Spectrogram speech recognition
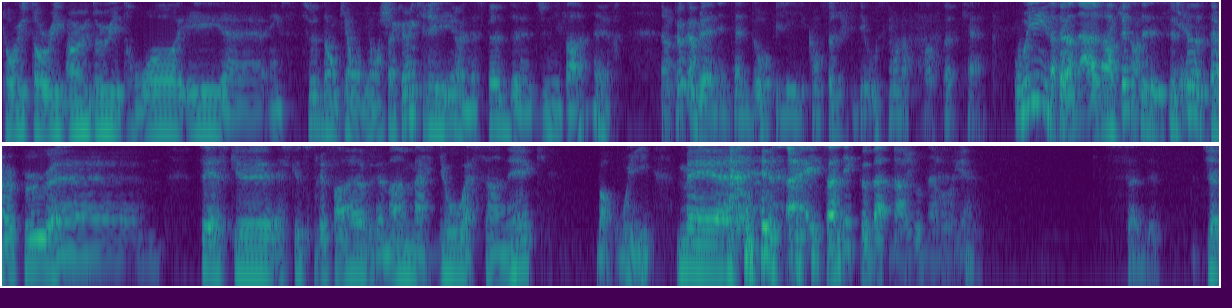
Toy Story 1, 2 et 3, et ainsi de suite. Donc, ils ont, ils ont chacun créé un espèce d'univers. C'est un peu comme le Nintendo et les, les consoles de vidéo, qui ont leur propre Oui, personnage. en fait, c'est ça, c'était un peu... euh, tu sais, est-ce que, est que tu préfères vraiment Mario à Sonic? Bon, oui, mais... Hey, Sonic peut battre Mario de quand. ça dé- Je- je-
